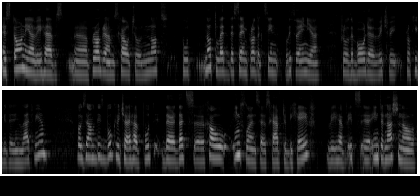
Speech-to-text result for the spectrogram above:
Estonia. We have uh, programs how to not put, not let the same products in Lithuania through the border, which we prohibited in Latvia. For example, this book which I have put there, that's uh, how influencers have to behave. We have, it's uh, international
